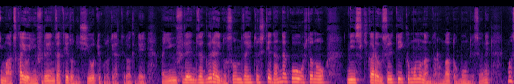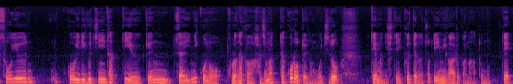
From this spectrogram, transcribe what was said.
今扱いをインフルエンザ程度にしようということでやってるわけで、ま、インフルエンザぐらいの存在としてだんだんこう人の認識から薄れていくものなんだろうなと思うんですよね。まあ、そういうこう入り口に立っている現在にこのコロナ禍が始まった頃というのをもう一度テーマにしていくっていうのはちょっと意味があるかなと思って、で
